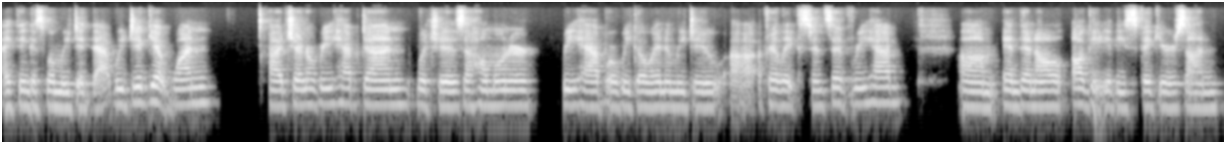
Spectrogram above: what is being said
I think is when we did that. We did get one uh, general rehab done, which is a homeowner rehab where we go in and we do uh, a fairly extensive rehab. Um, and then I'll, I'll get you these figures on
